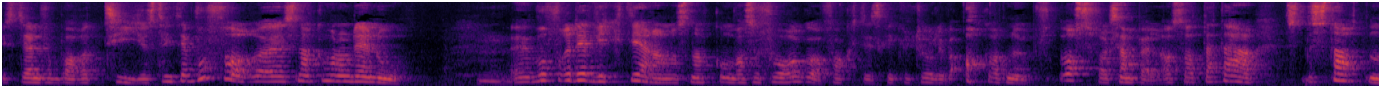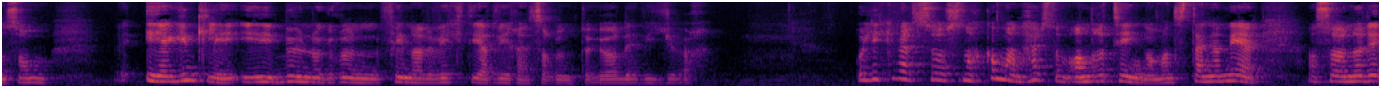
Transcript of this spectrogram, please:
istedenfor bare 10? Og så tenkte jeg, hvorfor eh, snakker man om det nå? Eh, Hvorfor er det viktigere enn å snakke om hva som foregår faktisk i kulturlivet akkurat nå? For oss, f.eks. Altså at dette her det er staten som egentlig i bunn og grunn finner det viktig at vi reiser rundt og gjør det vi gjør. Og likevel så snakker man helst om andre ting, og man stenger ned Altså når det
